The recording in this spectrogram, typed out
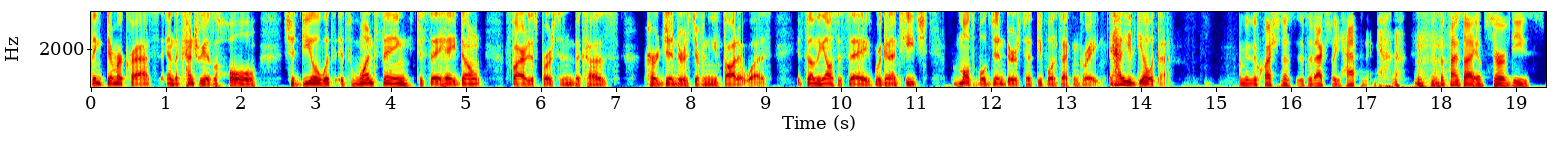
think Democrats and the country as a whole should deal with it's one thing to say, hey, don't fire this person because her gender is different than you thought it was. It's something else to say, we're going to teach multiple genders to people in second grade. How do you deal with that? I mean, the question is, is it actually happening? Mm-hmm. Sometimes I observe these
